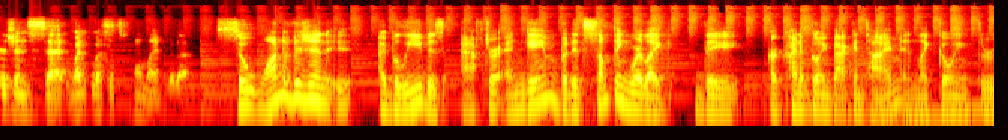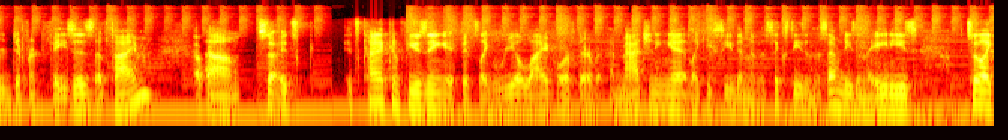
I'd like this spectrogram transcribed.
WandaVision set? What what's the timeline for that? So WandaVision, I believe, is after Endgame, but it's something where like they are kind of going back in time and like going through different phases of time. Okay. Um, so it's it's kind of confusing if it's like real life or if they're imagining it. Like you see them in the 60s and the 70s and the 80s. So like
